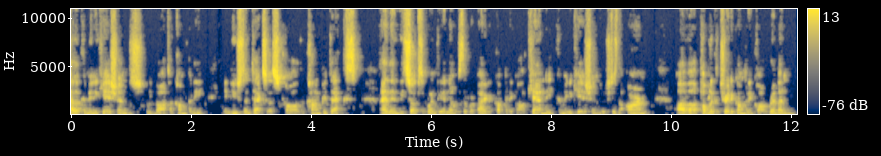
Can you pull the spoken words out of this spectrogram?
telecommunications. We bought a company in Houston, Texas called Computex. And then we subsequently announced that we're buying a company called Kandy Communications, which is the arm of a publicly traded company called Ribbon.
